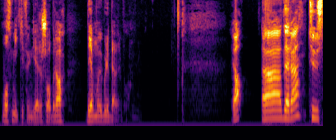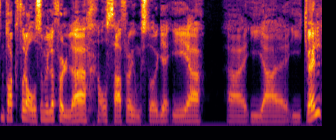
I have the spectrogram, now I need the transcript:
og hva som ikke fungerer så bra. Det må vi bli bedre på. Ja, dere, tusen takk for alle som ville følge oss her fra Youngstorget i, i, i kveld.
